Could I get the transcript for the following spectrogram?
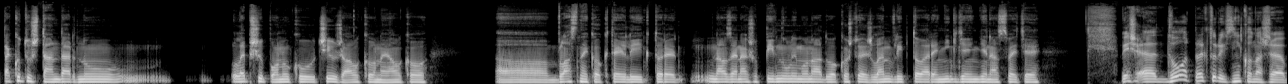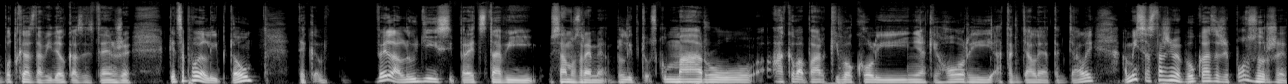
takú tú štandardnú lepšiu ponuku, či už alko, nealko, uh, vlastné koktejly, ktoré naozaj našu pivnú limonádu okoštuješ len v Liptovare, nikde inde na svete Vieš, e, dôvod, pre ktorý vznikol náš e, podcast a videokaz je ten, že keď sa povie Liptov, tak veľa ľudí si predstaví samozrejme Liptovskú Máru, akvaparky v okolí, nejaké hory a tak ďalej a tak ďalej. A my sa snažíme poukázať, že pozor, že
